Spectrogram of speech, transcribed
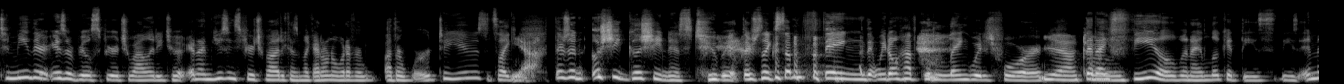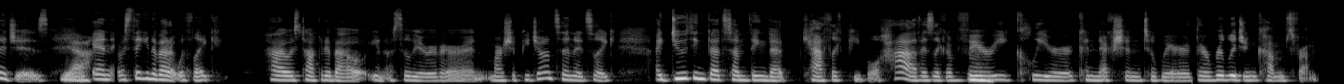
To me, there is a real spirituality to it. And I'm using spirituality because I'm like, I don't know whatever other word to use. It's like, yeah, there's an ushy gushiness to it. There's like something that we don't have good language for. Yeah. Totally. That I feel when I look at these these images. Yeah. And I was thinking about it with like how I was talking about, you know, Sylvia Rivera and Marsha P. Johnson, it's like I do think that's something that Catholic people have is like a mm. very mm. clear connection to where their religion comes from.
